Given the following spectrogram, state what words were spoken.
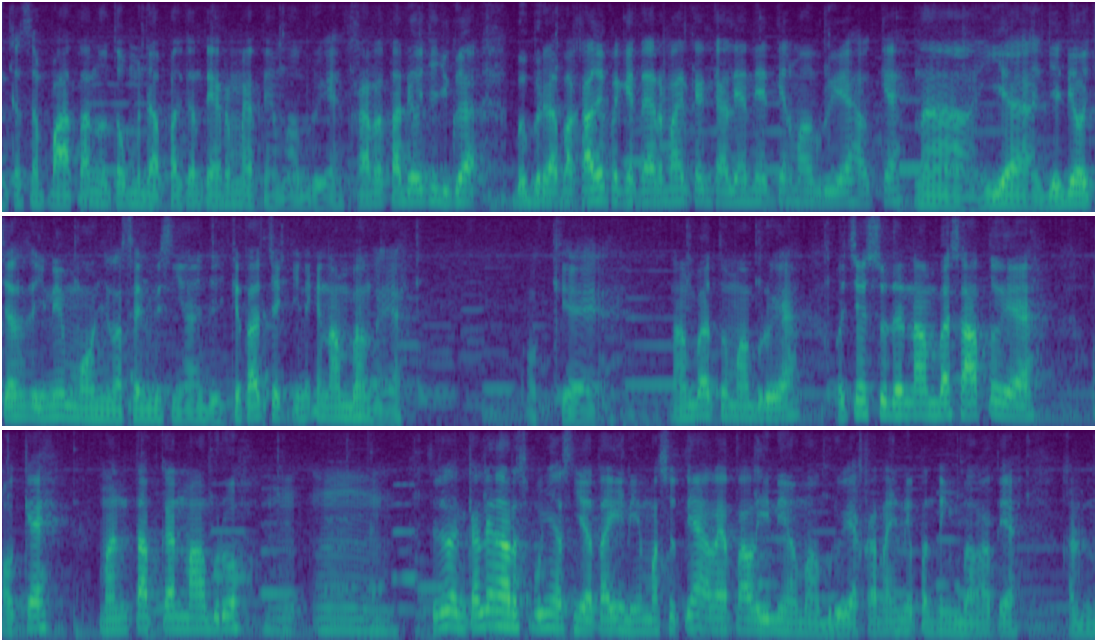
kesempatan untuk mendapatkan termite ya Mabro ya. Karena tadi Ocha juga beberapa kali pakai termite kan kalian lihat kan Mabro ya oke? Nah iya jadi Ocha ini mau nyelesain misinya aja. Kita cek ini kan nambah nggak ya? Oke, nambah tuh Mabro ya. Oce sudah nambah satu ya. Oke, mantap kan Mabro. Hmm, Seriusan kalian harus punya senjata ini. Maksudnya lethal ini ya Mabro ya, karena ini penting banget ya. Kalian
